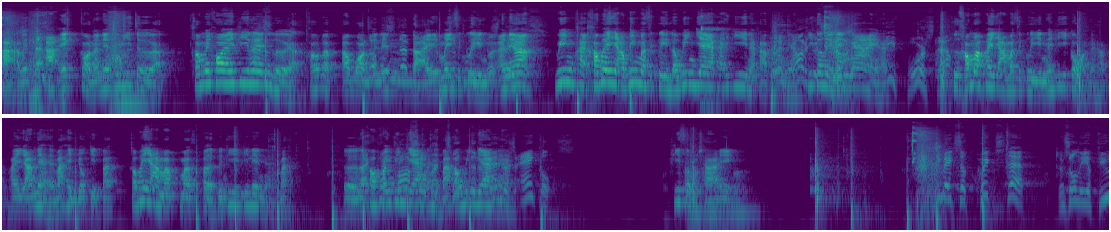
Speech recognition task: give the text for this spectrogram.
ขาเลยแต่ RX ก่อนหนั้นเนี่ยที่พี่เจออะเขาไม่ค่อยให้พี่เล่นเลยอะเขาแบบเอาบอลไปเล่นไดฟ์ไม่สกรีนด้วย อันเนี้ยวิ่งผ่านเขาพยายามวิ่งมาสกรีนแล้ววิ่งแยกให้พี่นะครับอันเนี้ย Not a พี่ good ก็เลยเล่น shot. ง่ายฮะ He forced that คือ one. เขามาพยายามมาสกรีนให้พี่ก่อนนะครับพยายามเนี่ยเห็นปะเห็นโยกิตปะเขาพยายามมามาเปิดพื้นที่ให้พี่เล่นเนี่ยเห็นปะเออแล้ว That เขาค่อย quick วิ่งแยกนะ crossover เห็นปะเขา took วิ่ง the แยกเนี่ย defender's ankles. พี่ส่งช้าเอง He makes a quick step. There's only a few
